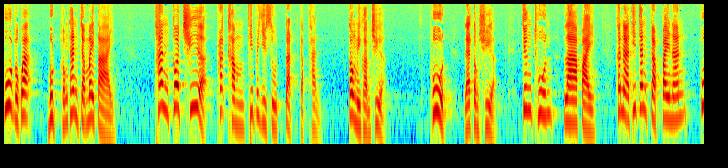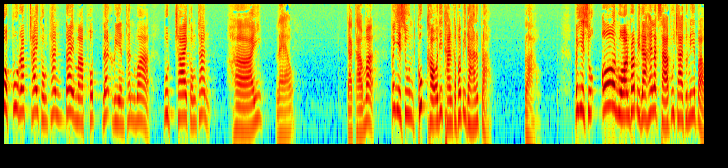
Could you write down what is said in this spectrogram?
พูดบอกว่าบุตรของท่านจะไม่ตาย ท่านก็เชื่อพระคำที่พระเยซูตรัสกับท่าน ต้องมีความเชื่อ พูดและต้องเชื่อ จึงทูลลาไป ขณะที่ท่านกลับไปนั้น พวกผู้รับใช้ของท่านได้มาพบและเรียนท่านว่า บุตรชายของท่านหายแล้วจากถามว่าพระเยซูคุกเข่าอธิษฐานกับพระบิดาหรือเปล่า เปล่า พระเยซูอ้อนวอนพระบิดาให้รักษาผู้ชายคนนี้เปล่า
